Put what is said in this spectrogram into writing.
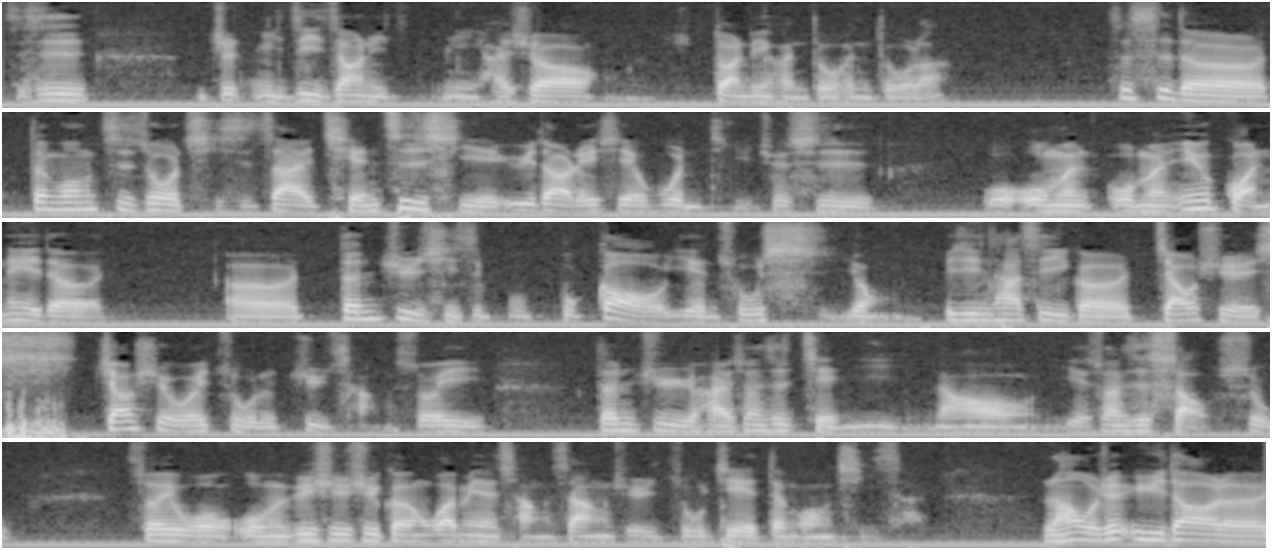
只是就你自己知道你，你还需要锻炼很多很多啦。这次的灯光制作，其实在前置期也遇到了一些问题，就是我我们我们因为馆内的呃灯具其实不不够演出使用，毕竟它是一个教学教学为主的剧场，所以灯具还算是简易，然后也算是少数，所以我我们必须去跟外面的厂商去租借灯光器材，然后我就遇到了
